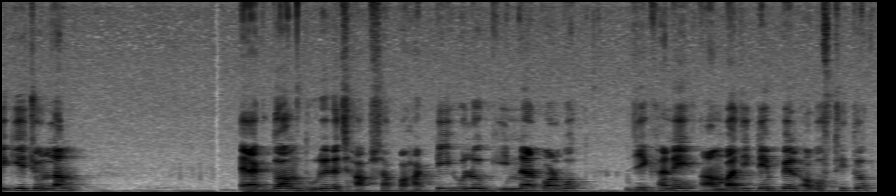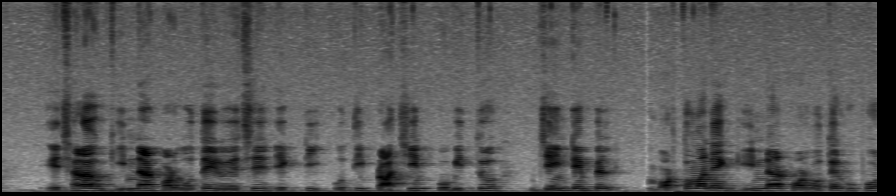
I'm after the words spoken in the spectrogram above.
এগিয়ে চললাম। একদম দূরের ঝাপসা পাহাড়টি হলো গিরনার পর্বত, যেখানে আম্বাজি টেম্পল অবস্থিত। এছাড়াও গিন্নার পর্বতেই রয়েছে একটি অতি প্রাচীন পবিত্র জৈন টেম্পল। বর্তমানে গিরনার পর্বতের উপর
